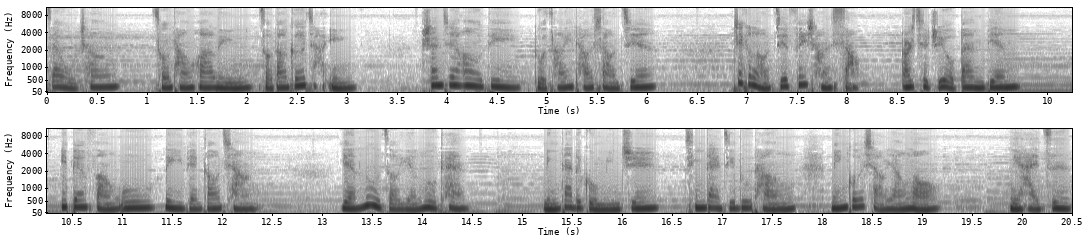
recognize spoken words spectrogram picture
在武昌，从唐华林走到歌甲营，山间坳地躲藏一条小街，这个老街非常小，而且只有半边，一边房屋，另一边高墙。沿路走，沿路看，明代的古民居。清代基督堂、民国小洋楼，女孩子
